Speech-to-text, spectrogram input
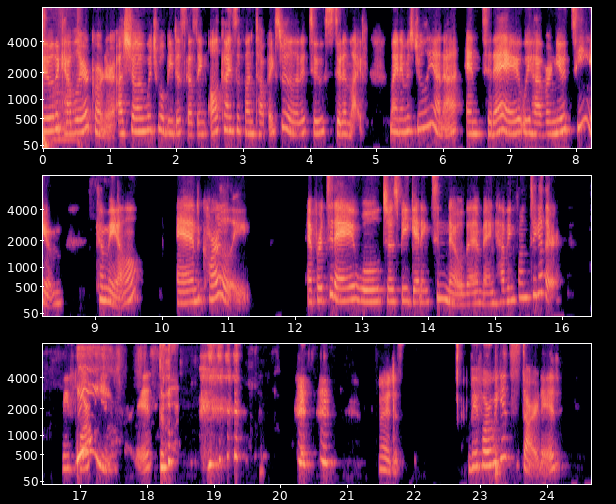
to the Cavalier Corner, a show in which we'll be discussing all kinds of fun topics related to student life. My name is Juliana, and today we have our new team, Camille and Carly. And for today, we'll just be getting to know them and having fun together. Before Yay! we started, just before we get started,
